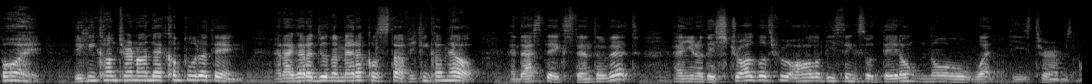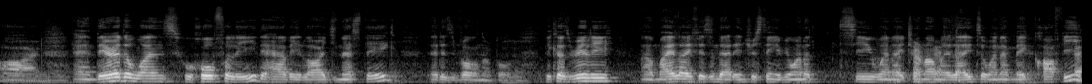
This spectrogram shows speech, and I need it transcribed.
boy, you can come turn on that computer thing. And I got to do the medical stuff. You can come help. And that's the extent of it. And you know, they struggle through all of these things so they don't know what these terms are. And they're the ones who hopefully they have a large nest egg that is vulnerable. Because really, uh, my life isn't that interesting. If you want to see when I turn on my lights or when I make coffee,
